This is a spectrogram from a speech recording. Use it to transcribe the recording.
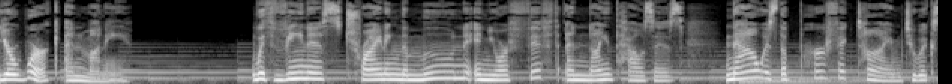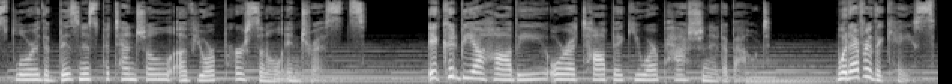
Your work and money. With Venus trining the moon in your fifth and ninth houses, now is the perfect time to explore the business potential of your personal interests. It could be a hobby or a topic you are passionate about. Whatever the case,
